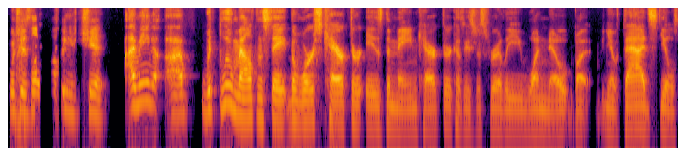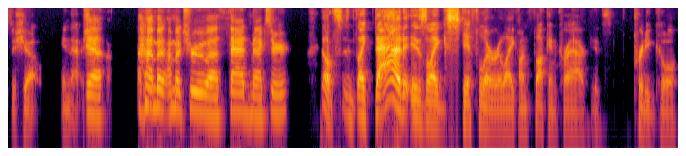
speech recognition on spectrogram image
which is like fucking shit. I mean, uh, with Blue Mountain State, the worst character is the main character because he's just really one note. But you know, Thad steals the show in that show. Yeah, I'm a I'm a true uh, Thad Maxer. No, like Thad is like Stifler, like on fucking crack. It's pretty cool.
